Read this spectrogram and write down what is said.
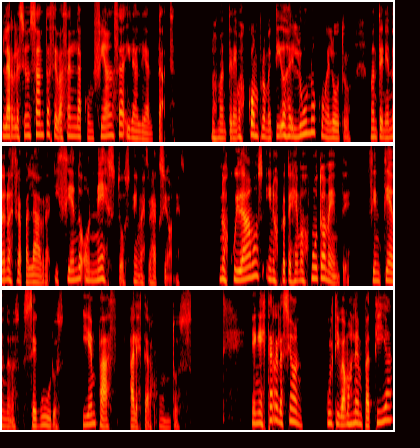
La relación santa se basa en la confianza y la lealtad. Nos mantenemos comprometidos el uno con el otro, manteniendo nuestra palabra y siendo honestos en nuestras acciones. Nos cuidamos y nos protegemos mutuamente, sintiéndonos seguros y en paz al estar juntos. En esta relación cultivamos la empatía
